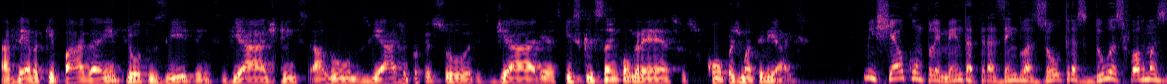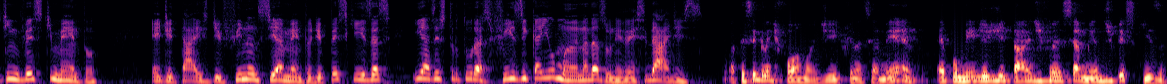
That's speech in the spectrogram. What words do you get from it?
a verba que paga, entre outros itens, viagens, alunos, viagem professores, diárias, inscrição em congressos, compra de materiais. Michel complementa trazendo as outras duas formas de investimento, editais de financiamento de pesquisas e as estruturas física e humana das universidades. A terceira grande forma de financiamento é por meio de editais de financiamento de pesquisa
